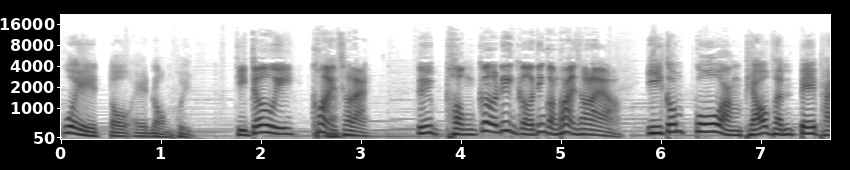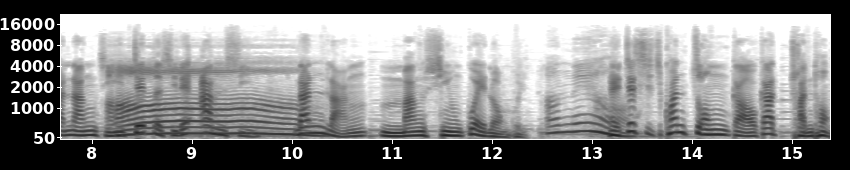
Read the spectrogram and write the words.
过度的浪费。伫倒位看会出来？对捧个另个顶管看会出来啊？伊讲过往瓢盆杯盘狼藉，这就是咧暗示咱人毋通伤过浪费。安尼哦，诶，这是一款宗教甲传统。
